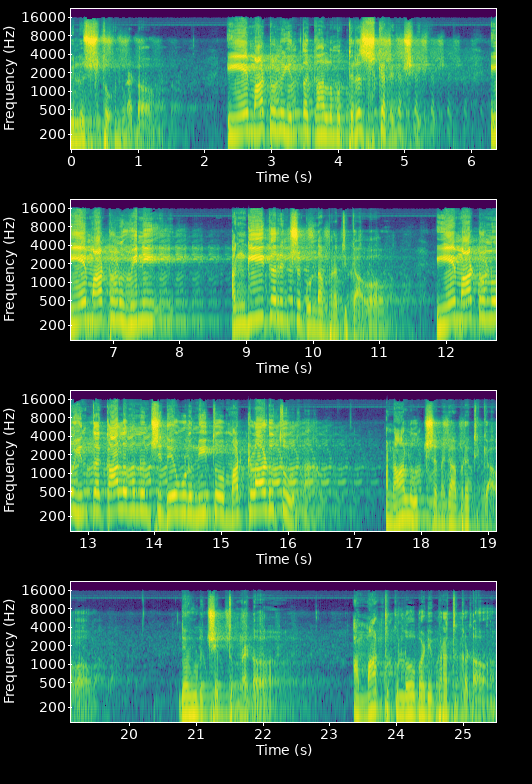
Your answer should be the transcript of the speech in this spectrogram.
పిలుస్తూ ఉన్నాడు. ఏ మాటను ఇంతకాలము తిరస్కరించి ఏ మాటను విని అంగీకరించకుండా బ్రతికావో ఏ మాటను ఇంతకాలము నుంచి దేవుడు నీతో మాట్లాడుతూ అనాలోచనగా బ్రతికావో. దేవుడు చెప్తున్నాడు ఆ మాటకు లోబడి బ్రతకడం.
